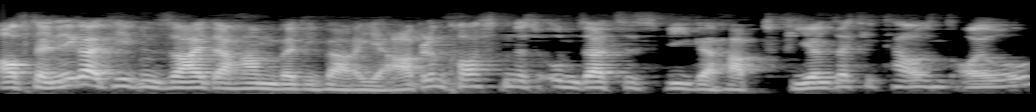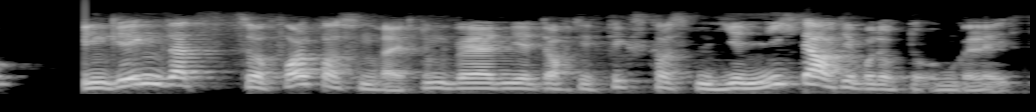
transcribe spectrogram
Auf der negativen Seite haben wir die variablen Kosten des Umsatzes wie gehabt 64.000 Euro. Im Gegensatz zur Vollkostenrechnung werden jedoch die Fixkosten hier nicht auf die Produkte umgelegt.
